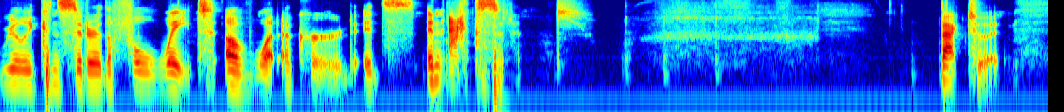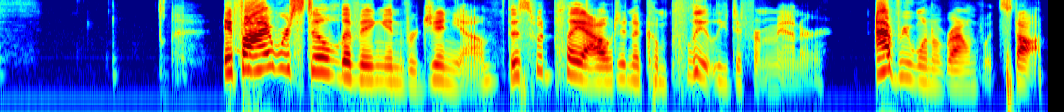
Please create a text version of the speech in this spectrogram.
really consider the full weight of what occurred. It's an accident. Back to it. If I were still living in Virginia, this would play out in a completely different manner. Everyone around would stop.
